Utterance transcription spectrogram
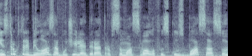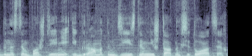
Инструкторы БелАЗа обучили операторов самосвалов из Кузбасса особенностям вождения и грамотным действиям в нештатных ситуациях.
